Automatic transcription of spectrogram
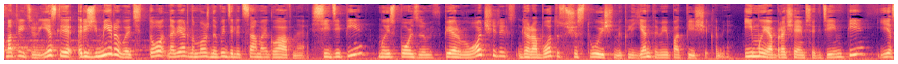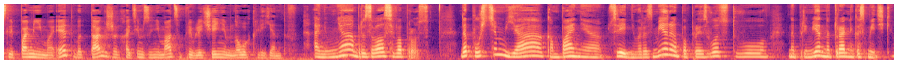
Смотрите, если резюмировать, то, наверное, можно выделить самое главное. CDP мы используем в первую очередь для работы с существующими клиентами и подписчиками. И мы обращаемся к DMP, если помимо этого также хотим заниматься привлечением новых клиентов. Аня, у меня образовался вопрос. Допустим, я компания среднего размера по производству, например, натуральной косметики.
